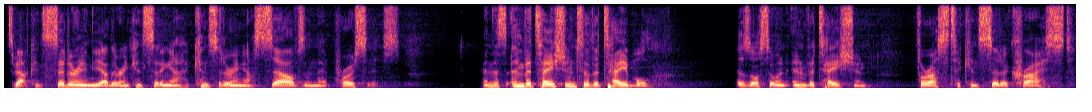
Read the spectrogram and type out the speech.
It's about considering the other and considering, considering ourselves in that process. And this invitation to the table is also an invitation for us to consider Christ.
